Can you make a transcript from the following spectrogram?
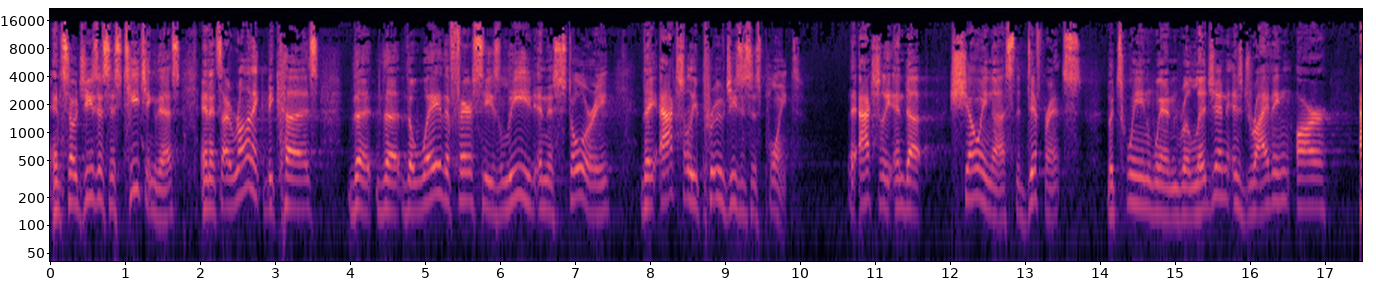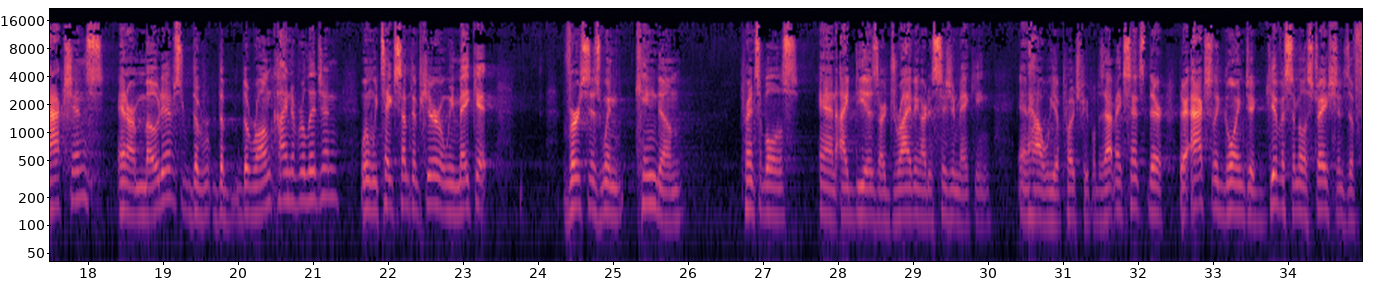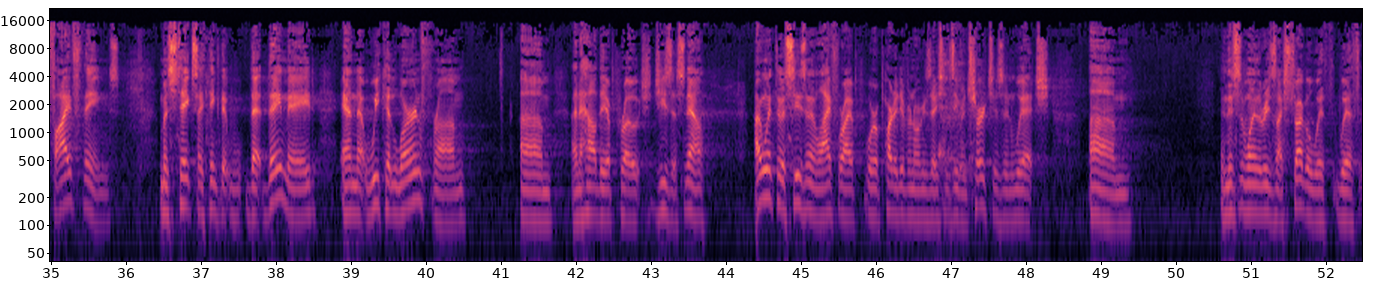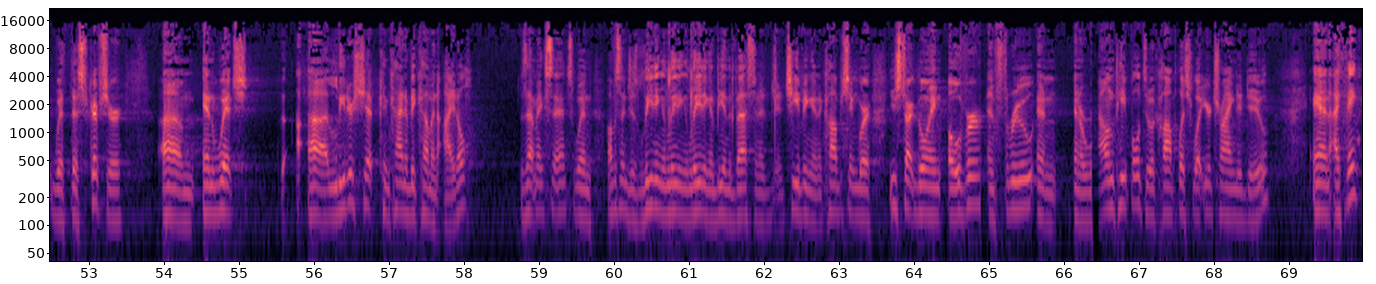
And so Jesus is teaching this, and it's ironic because the, the, the way the Pharisees lead in this story, they actually prove Jesus' point. They actually end up showing us the difference between when religion is driving our actions and our motives, the, the, the wrong kind of religion, when we take something pure and we make it, versus when kingdom principles and ideas are driving our decision making and how we approach people. Does that make sense? They're, they're actually going to give us some illustrations of five things, mistakes I think that, that they made and that we can learn from um, and how they approach Jesus. Now, I went through a season in life where I were a part of different organizations, even churches, in which, um, and this is one of the reasons I struggle with, with, with this scripture, um, in which uh, leadership can kind of become an idol. Does that make sense? When all of a sudden just leading and leading and leading and being the best and achieving and accomplishing, where you start going over and through and, and around people to accomplish what you're trying to do. And I think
